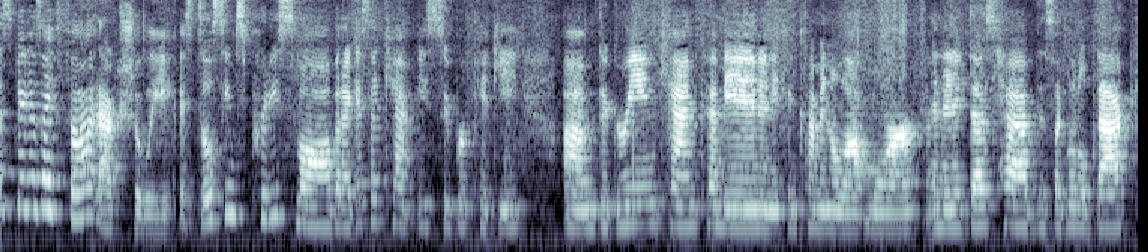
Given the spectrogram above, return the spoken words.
as big as I thought actually. It still seems pretty small, but I guess I can't be super picky. Um, the green can come in and it can come in a lot more. And then it does have this like little back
